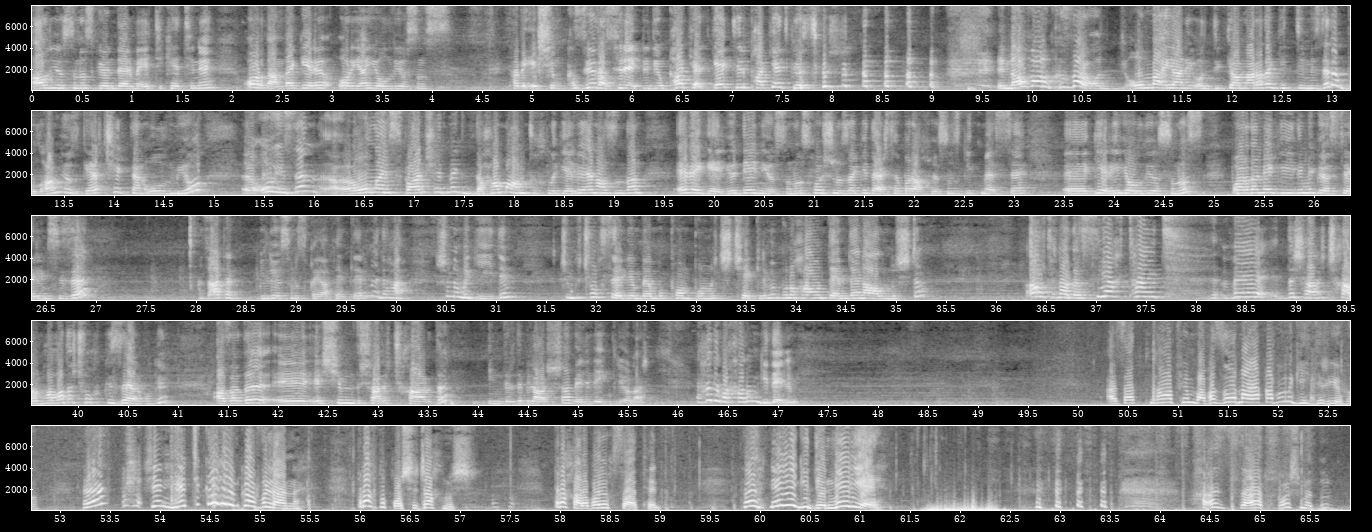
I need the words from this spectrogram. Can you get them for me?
alıyorsunuz gönderme etiketini. Oradan da geri oraya yolluyorsunuz. Tabii eşim kızıyor da sürekli diyor paket getir paket götür. e ne yapalım kızlar onunla yani o dükkanlara da gittiğimizde de bulamıyoruz gerçekten olmuyor. E, o yüzden e, online sipariş etmek daha mantıklı geliyor. En azından eve geliyor deniyorsunuz. Hoşunuza giderse bırakıyorsunuz gitmezse e, geri yolluyorsunuz. Bu arada ne giydiğimi göstereyim size. Zaten biliyorsunuz kıyafetlerimi de ha şunu mu giydim? Çünkü çok seviyorum ben bu pomponlu çiçeklimi. Bunu H&M'den almıştım. Altına da siyah tayt ve dışarı çıkalım. Hava da çok güzel bugün. Azadı e, eşim dışarı çıkardı. İndirdi bile aşağı beni bekliyorlar. E, hadi bakalım gidelim. Azat ne yapıyorsun baba zorla ayakkabı mı giydiriyor? He? Sen niye çıkarıyorsun kapılarını? Bırak bir koşacakmış. Bırak araba yok zaten. Heh, nereye gidiyorsun nereye? Azat boşma dur.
